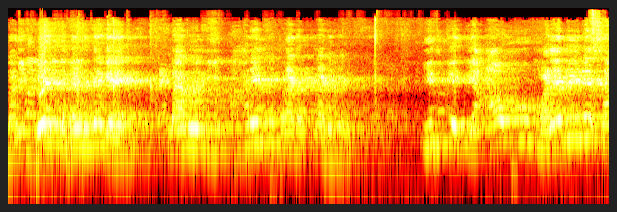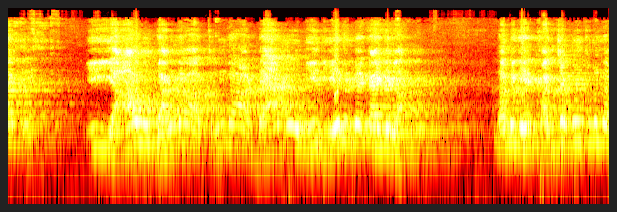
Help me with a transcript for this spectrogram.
ನನಗೆ ಬೇರೆ ಹೇಳಿದಾಗೆ ನಾನು ಒಂದು ಆರೆಂಟು ಪ್ರಾಡಕ್ಟ್ ಮಾಡಿದ್ದೇನೆ. ಇದಕ್ಕೆ ಯಾವ ಮಳೆ ನೀರೇ ಸಾಕು. ಈ ಯಾವ ಗಂಗಾ, ತುಂಗಾ, ಡ್ಯಾಮು, ನೀರು ಏನು ಬೇಕಾಗಿಲ್ಲ. ನಮಗೆ ಪಂಚಭೂತಗಳನ್ನ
